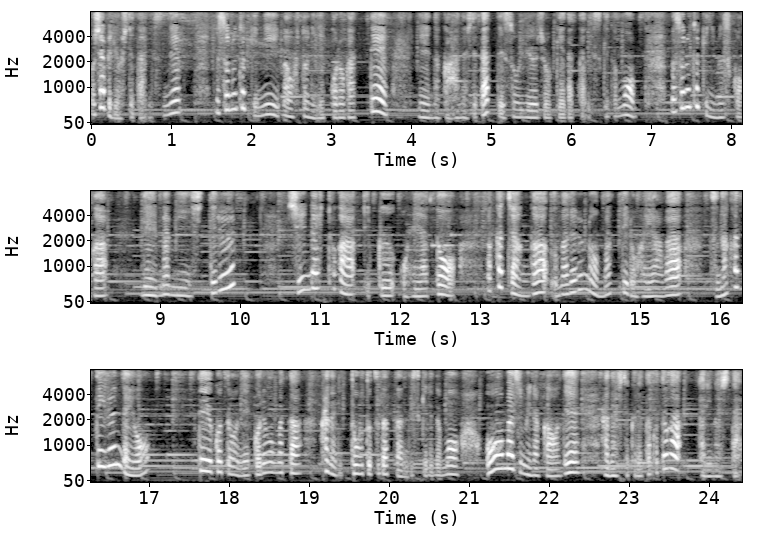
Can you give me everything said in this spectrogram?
おしゃべりをしてたんですね。で、その時に、まあ、お布団に寝っ転がって、えー、なんか話してたってそういう情景だったんですですけども、まあ、その時に息子が、ねえ、マミー知ってる？死んだ人が行くお部屋と赤ちゃんが生まれるのを待ってるお部屋は繋がっているんだよ。っていうことをね、これもまたかなり唐突だったんですけれども、大真面目な顔で話してくれたことがありました。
